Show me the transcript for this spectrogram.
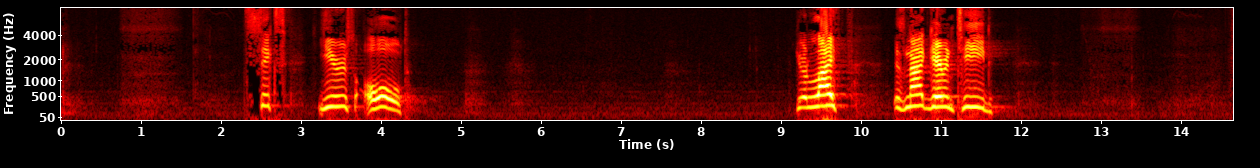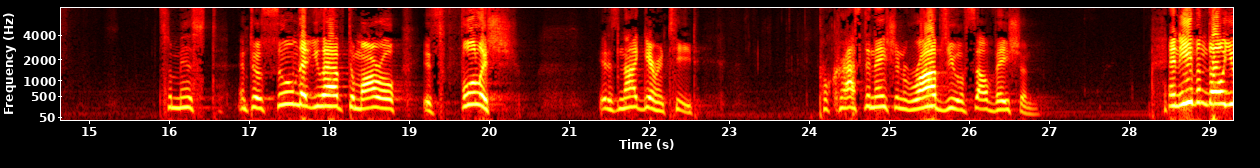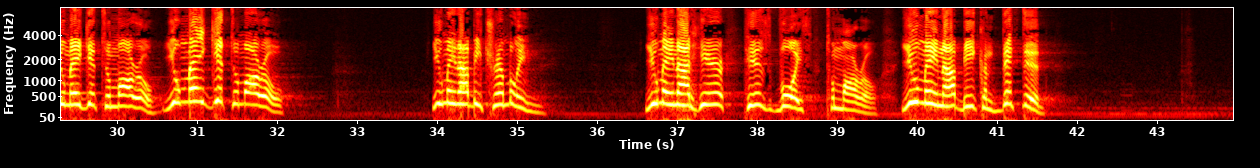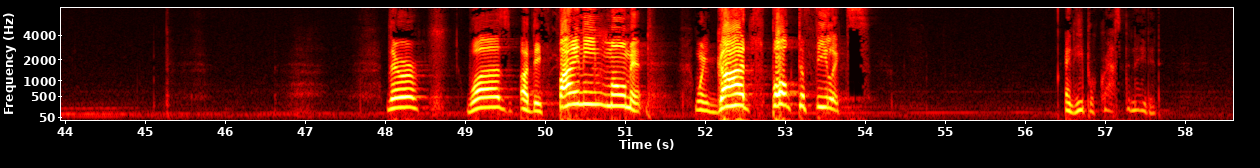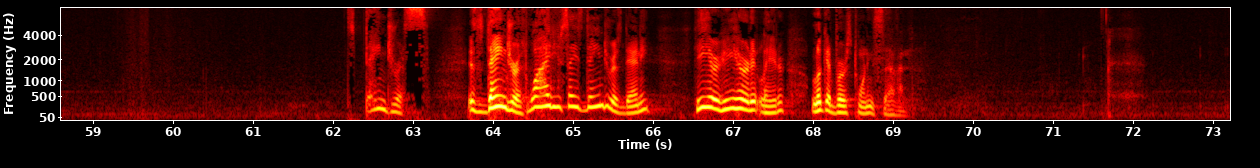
Six years old Your life is not guaranteed. It's a mist. And to assume that you have tomorrow is foolish. It is not guaranteed. Procrastination robs you of salvation. And even though you may get tomorrow, you may get tomorrow. You may not be trembling. You may not hear his voice tomorrow. You may not be convicted. There was a defining moment when God spoke to Felix and he procrastinated. It's dangerous. It's dangerous. Why do you say it's dangerous, Danny? He heard, he heard it later. Look at verse 27.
